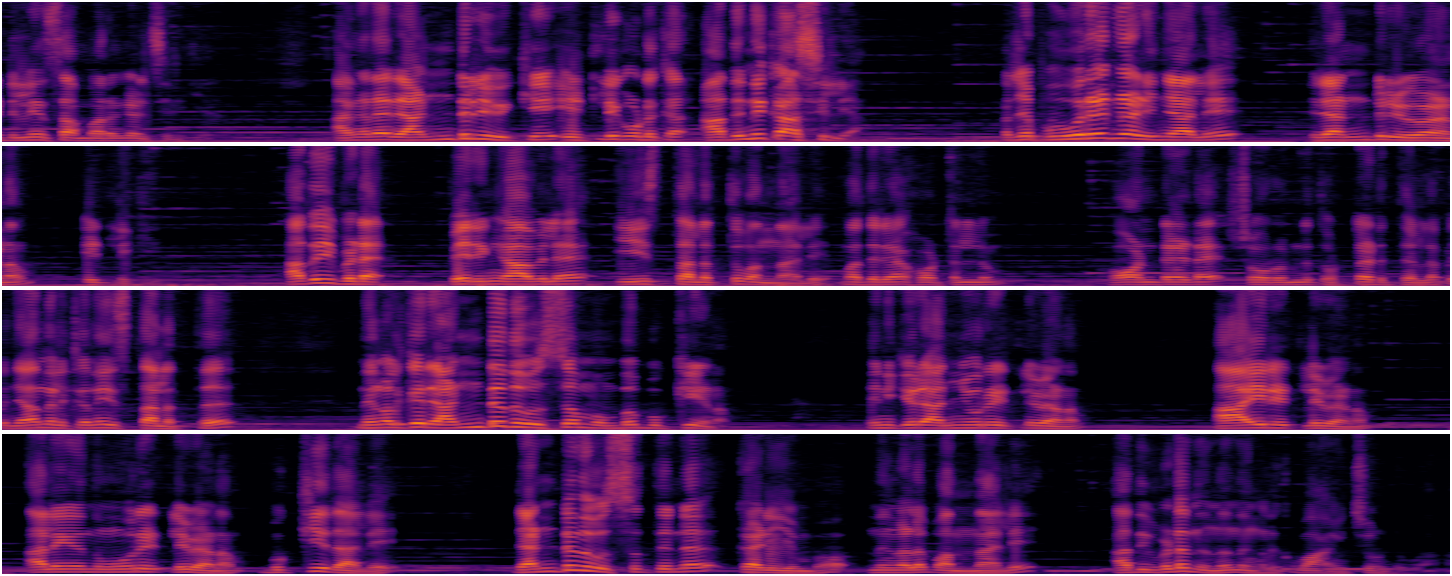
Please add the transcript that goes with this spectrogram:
ഇഡ്ഡലിയും സാമ്പാറും കഴിച്ചിരിക്കുക. അങ്ങനെ രണ്ട് രൂപയ്ക്ക് ഇഡ്ഡലി കൊടുക്കാൻ അതിന് കാശില്ല. പക്ഷെ പൂരം കഴിഞ്ഞാൽ രണ്ട് രൂപ വേണം ഇഡ്ഡലിക്ക്. അത് ഇവിടെ പെരിങ്ങാവിലെ ഈ സ്ഥലത്ത് വന്നാൽ മധുര ഹോട്ടലിലും ഹോണ്ടയുടെ ഷോറൂമിന് തൊട്ടടുത്തുള്ള അപ്പം ഞാൻ നിൽക്കുന്ന ഈ സ്ഥലത്ത് നിങ്ങൾക്ക് രണ്ട് ദിവസം മുമ്പ് ബുക്ക് ചെയ്യണം. എനിക്കൊരു അഞ്ഞൂറ് ഇഡ്ഡലി വേണം ആയിരം ഇഡ്ഡലി വേണം അല്ലെങ്കിൽ നൂറ് ഇഡ്ഡലി വേണം. ബുക്ക് ചെയ്താലേ രണ്ട് ദിവസത്തിന് കഴിയുമ്പോൾ നിങ്ങൾ വന്നാൽ അതിവിടെ നിന്ന് നിങ്ങൾക്ക് വാങ്ങിച്ചു കൊണ്ടുപോകാം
